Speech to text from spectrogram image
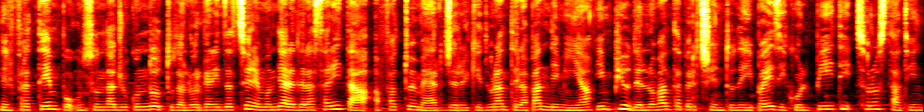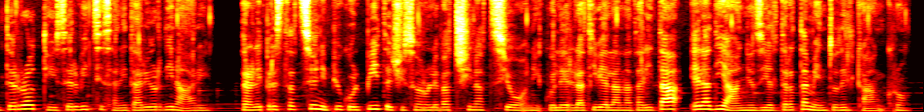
Nel frattempo, un sondaggio condotto dall'Organizzazione Mondiale della Sanità ha fatto emergere che durante la pandemia in più del 90% dei paesi colpiti sono stati interrotti i servizi sanitari ordinari. Tra le prestazioni più colpite ci sono le vaccinazioni, quelle relative alla natalità e la diagnosi e il trattamento del cancro.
